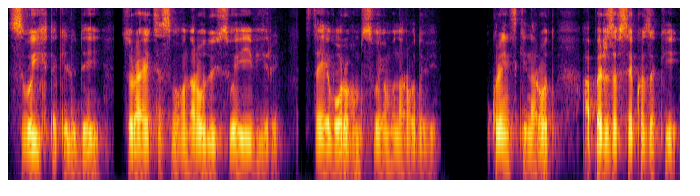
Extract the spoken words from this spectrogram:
своїх таки людей цурається свого народу і своєї віри, стає ворогом своєму народові. Український народ, а перш за все козаки,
